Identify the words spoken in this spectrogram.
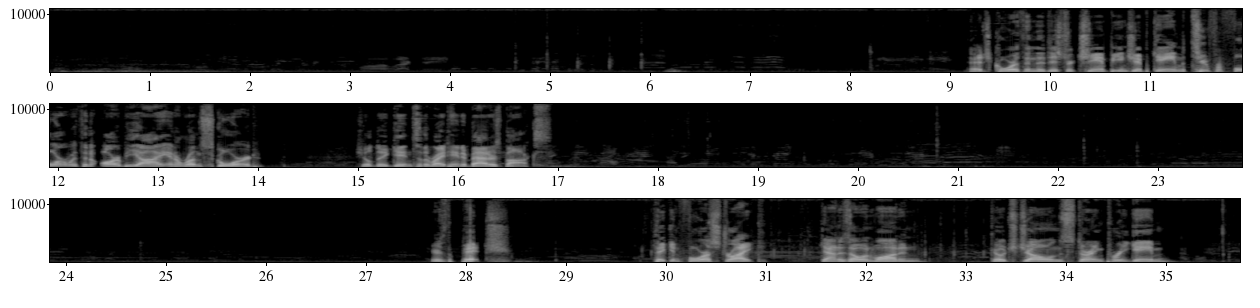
Hedgecorth in the district championship game, two for four with an RBI and a run scored. She'll dig into the right handed batter's box. Here's the pitch. Taken for a strike. Count is 0 1. And Coach Jones, during pregame,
